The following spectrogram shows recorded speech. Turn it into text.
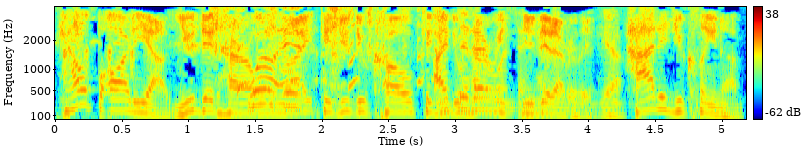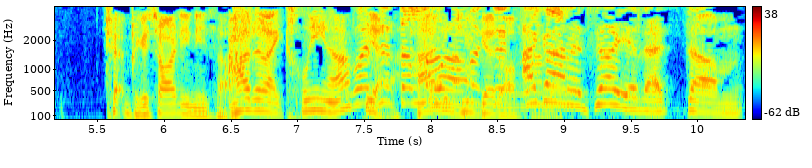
help Artie out? You did heroin, Well, right? Did you do coke? Did you I do did heroin? everything, You did actually, everything. yeah. How did you clean up? Because Artie needs help. How did I clean up? Was yeah. it the How did you get off? I got to tell you that um,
